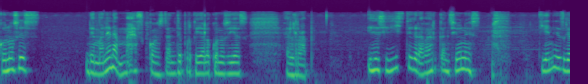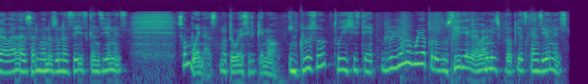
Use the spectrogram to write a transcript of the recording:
conoces de manera más constante, porque ya lo conocías, el rap. Y decidiste grabar canciones. Tienes grabadas al menos unas seis canciones. Son buenas, no te voy a decir que no. Incluso tú dijiste, yo me voy a producir y a grabar mis propias canciones.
